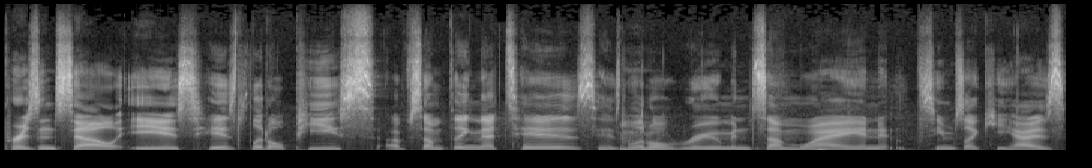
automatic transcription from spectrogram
prison cell is his little piece of something that's his, his little room in some way. And it seems like he has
